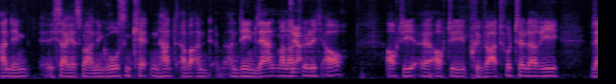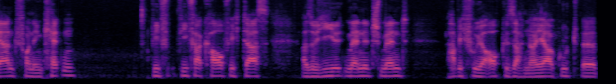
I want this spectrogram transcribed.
an den, ich sage jetzt mal, an den großen Ketten hat, aber an, an denen lernt man Ja. natürlich auch. Auch die, äh, auch die Privathotellerie lernt von den Ketten. Wie, wie verkaufe ich das? Also Yield Management habe ich früher auch gesagt, na ja, gut, äh,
